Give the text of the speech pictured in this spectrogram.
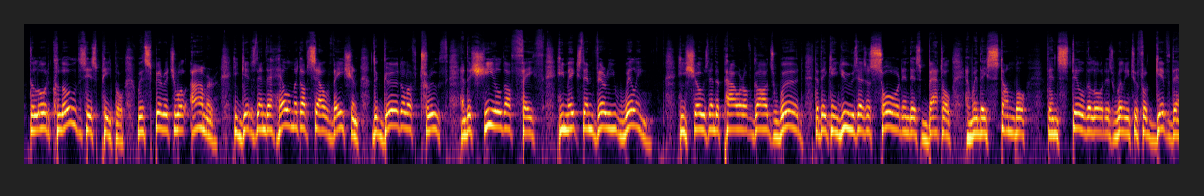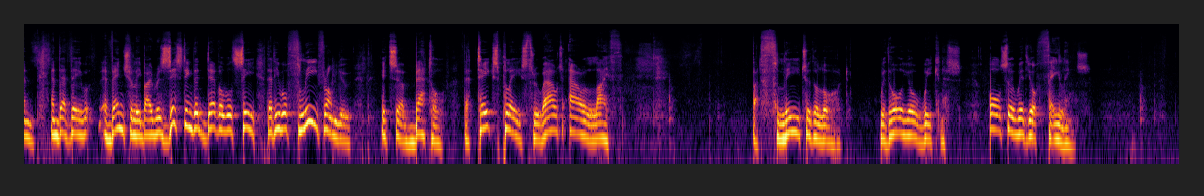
The Lord clothes his people with spiritual armor. He gives them the helmet of salvation, the girdle of truth, and the shield of faith. He makes them very willing. He shows them the power of God's word that they can use as a sword in this battle. And when they stumble, then still the Lord is willing to forgive them, and that they eventually, by resisting the devil, will see that he will flee from you. It's a battle that takes place throughout our life. But flee to the Lord with all your weakness, also with your failings.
